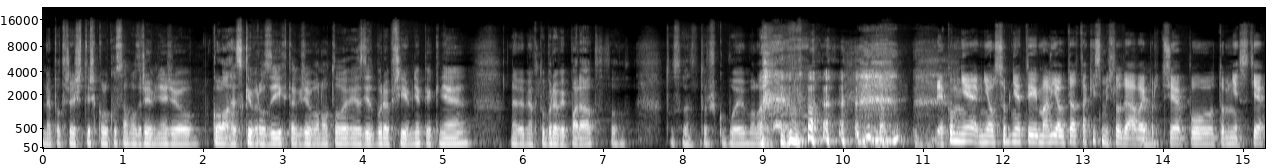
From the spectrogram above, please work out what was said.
Nepotřebuješ čtyřkolku samozřejmě, že jo, kola hezky v rozích, takže ono to jezdit bude příjemně pěkně. Nevím, jak to bude vypadat, to, to se trošku bojím, ale... no, jako mě, mě osobně ty malé auta taky smysl dávají, hmm. protože po tom městě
